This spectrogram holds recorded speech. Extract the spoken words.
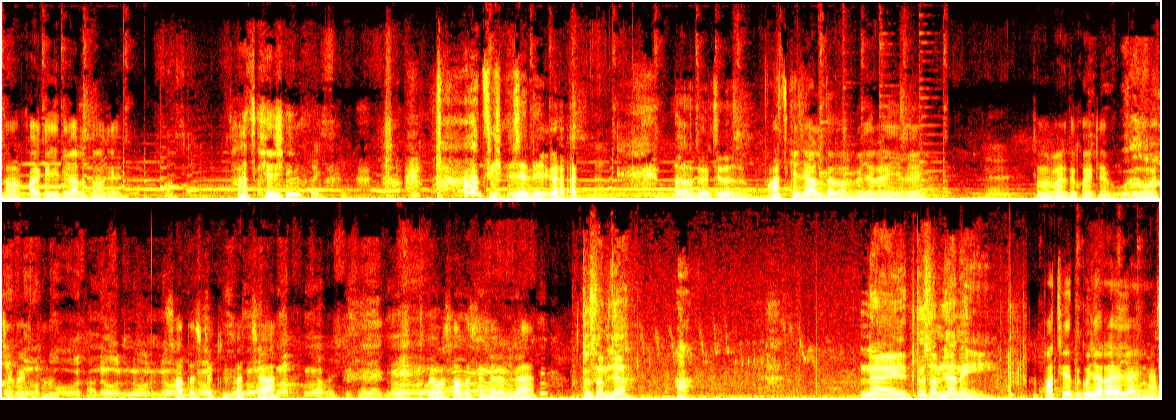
তোমার কয় কেজি দিবে আলু তোমাকে? পাঁচ কেজি। পাঁচ কেজি? দিবে? দাও ধরছি দাও পাঁচ কেজি আলু তো তোমার গুজারা হয়ে যাবে। তোমার বাড়িতে কয়টা বহু বাচ্চা কয়টা তোমার সাতাশটা কি বাচ্চা তোমার সাতাশটা ছেলে পিলা तू समझा हाँ नहीं तू समझा नहीं পাঁচ কেজি তো গুজারা হয়ে যায় হ্যাঁ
